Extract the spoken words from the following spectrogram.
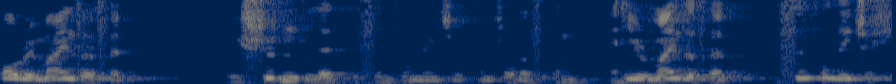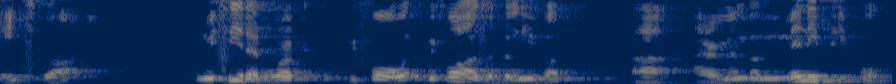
Paul reminds us that we shouldn't let the sinful nature control us. And, and he reminds us that the sinful nature hates God. And we see it at work before. Before I was a believer, uh, I remember many people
